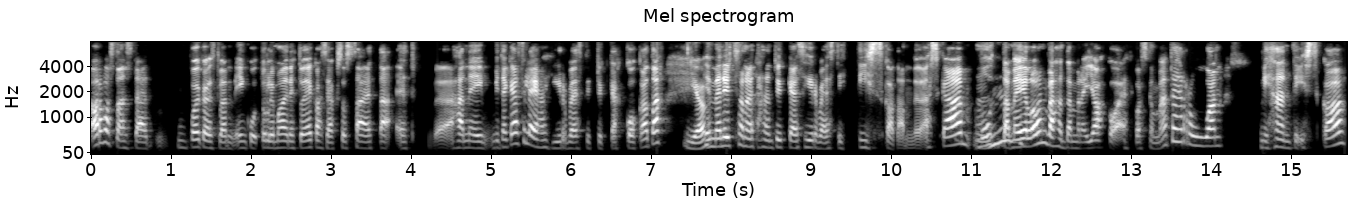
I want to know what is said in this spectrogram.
arvostan sitä, että poikaystävän niin kuin tuli mainittu ekas jaksossa, että, että hän ei mitenkään sille ihan hirveästi tykkää kokata. Joo. Ja mä nyt sanon, että hän tykkäisi hirveästi tiskata myöskään, mm-hmm. mutta meillä on vähän tämmöinen jako, että koska mä teen ruuan, niin hän tiskaa.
